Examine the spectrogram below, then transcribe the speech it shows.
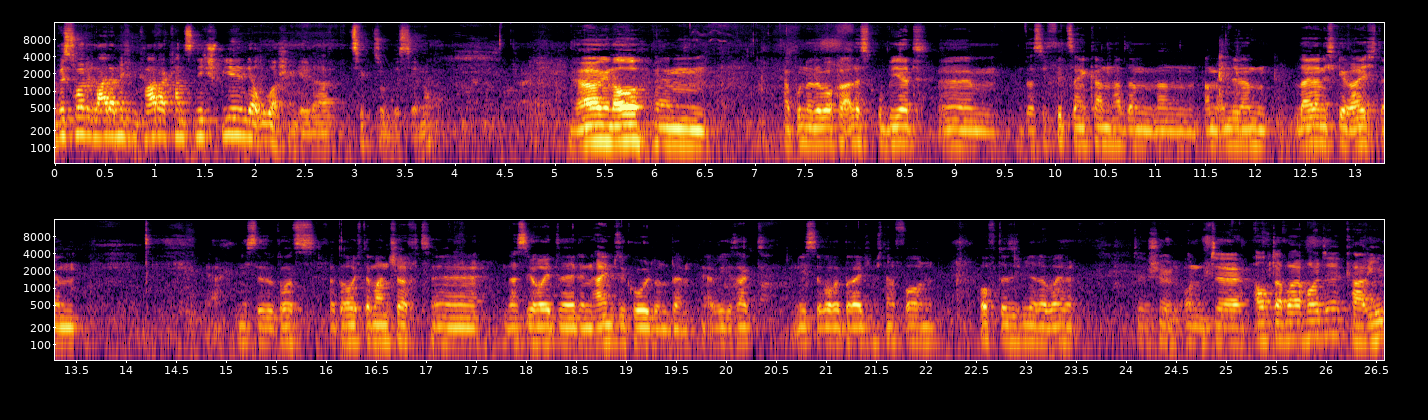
bist heute leider nicht im Kader, kannst nicht spielen. Der Oberschenkel, da zwickt so ein bisschen. Ne? Ja, genau. Ähm, habe unter der Woche alles probiert, ähm, dass ich fit sein kann. Hat dann, dann am Ende dann leider nicht gereicht. Ähm, ja, nichtsdestotrotz vertraue ich der Mannschaft, äh, dass sie heute den Heimsieg holt. Und ähm, ja, wie gesagt, nächste Woche bereite ich mich dann vor und hoffe, dass ich wieder dabei bin. Sehr schön. Und äh, auch dabei heute Karim.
